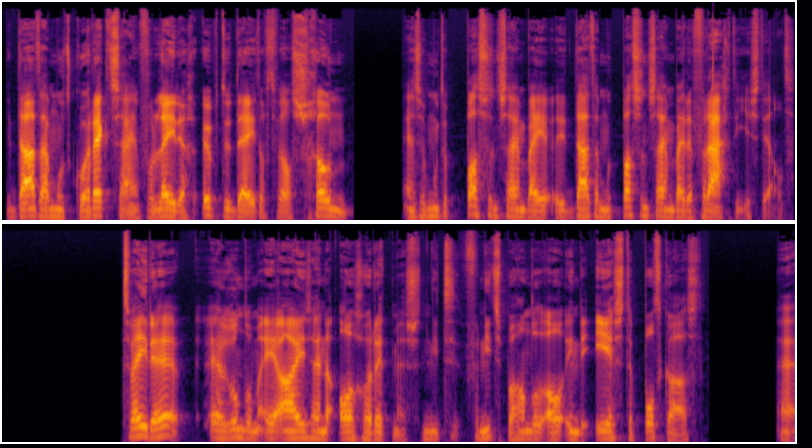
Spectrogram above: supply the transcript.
De data moet correct zijn, volledig up-to-date, oftewel schoon. En ze moeten passend zijn bij, de data moet passend zijn bij de vraag die je stelt. Tweede, eh, rondom AI zijn de algoritmes. Niet voor niets behandeld al in de eerste podcast. Uh,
